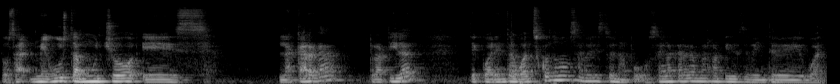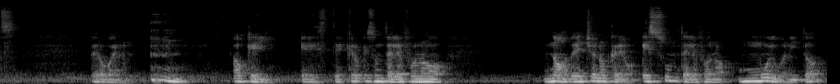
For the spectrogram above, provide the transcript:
o sea, me gusta mucho es la carga rápida de 40 watts. ¿Cuándo vamos a ver esto en Apple? O sea, la carga más rápida es de 20 watts. Pero bueno, ok, este, creo que es un teléfono, no, de hecho no creo, es un teléfono muy bonito.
